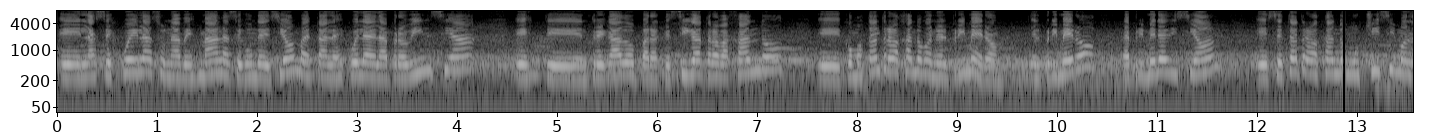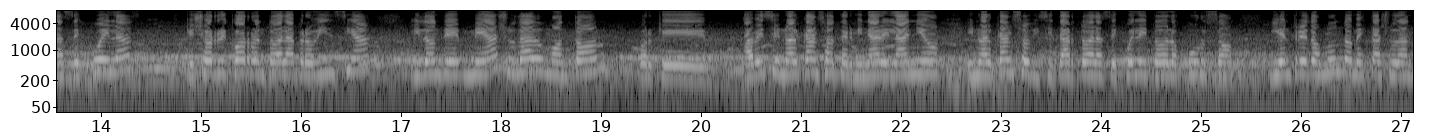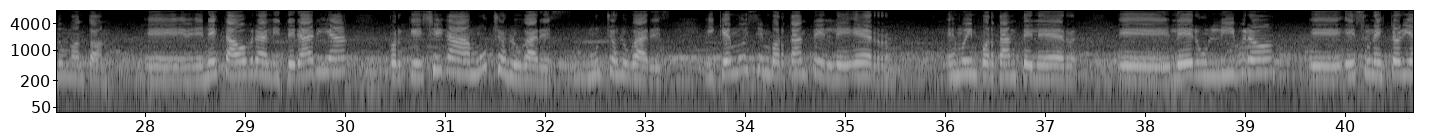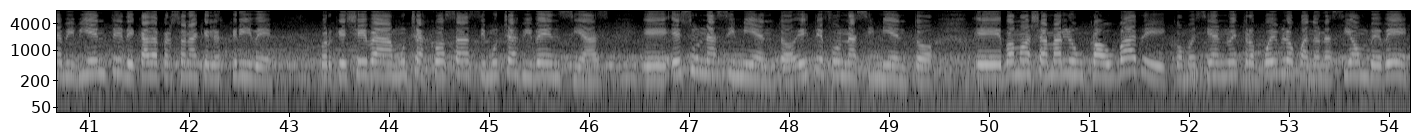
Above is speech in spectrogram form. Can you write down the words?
en las escuelas, una vez más, la segunda edición va a estar en la escuela de la provincia, este, entregado para que siga trabajando eh, como están trabajando con el primero. El primero, la primera edición, eh, se está trabajando muchísimo en las escuelas que yo recorro en toda la provincia y donde me ha ayudado un montón porque a veces no alcanzo a terminar el año y no alcanzo a visitar todas las escuelas y todos los cursos y entre dos mundos me está ayudando un montón. Eh, en esta obra literaria porque llega a muchos lugares, muchos lugares y que es muy importante leer, es muy importante leer, eh, leer un libro, eh, es una historia viviente de cada persona que lo escribe, porque lleva muchas cosas y muchas vivencias. Eh, es un nacimiento, este fue un nacimiento. Eh, vamos a llamarle un caubade, como decía en nuestro pueblo cuando nacía un bebé.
